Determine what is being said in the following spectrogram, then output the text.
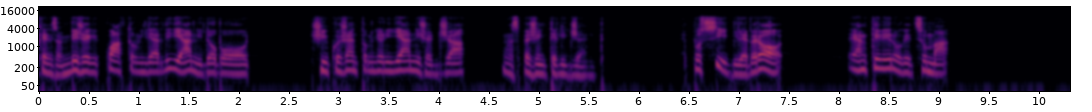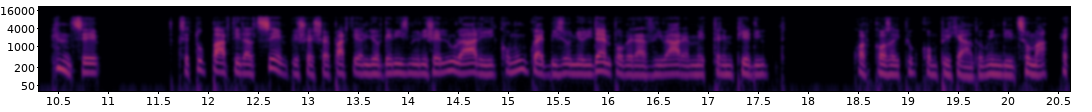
che ne so, invece che 4 miliardi di anni, dopo 500 milioni di anni c'è già una specie intelligente. È possibile, però è anche vero che, insomma, se, se tu parti dal semplice, cioè parti dagli organismi unicellulari, comunque hai bisogno di tempo per arrivare a mettere in piedi qualcosa di più complicato. Quindi, insomma, è,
